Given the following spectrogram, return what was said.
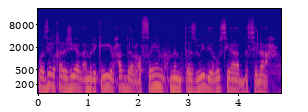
وزير الخارجية الأمريكي يحذر الصين من تزويد روسيا بالسلاح.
